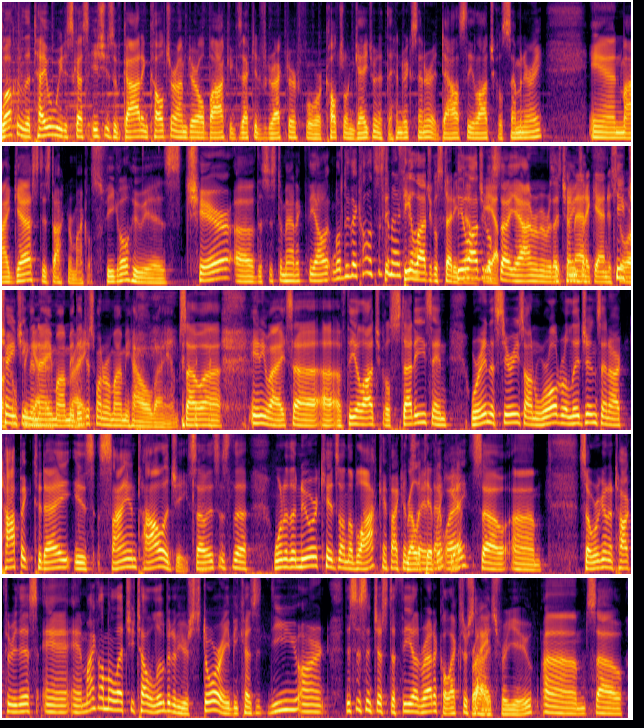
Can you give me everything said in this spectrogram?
Welcome to the table. We discuss issues of God and culture. I'm Darrell Bock, Executive Director for Cultural Engagement at the Hendricks Center at Dallas Theological Seminary. And my guest is Dr. Michael Svigel, who is chair of the systematic theology. Well, do they call it systematic theological studies? Theological Yep. study. Yeah, I remember they Systematic changed. and it. Keep changing the name on me. They just want to remind me how old I am. So, uh, anyway, so uh, of theological studies, and we're in the series on world religions, and our topic today is Scientology. So this is the one of the newer kids on the block, if I can say it that way. yeah. So, um, so we're going to talk through this, and, and Michael, I'm going to let you tell a little bit of your story because you aren't. This isn't just a theoretical exercise Right. for you. Um, so,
